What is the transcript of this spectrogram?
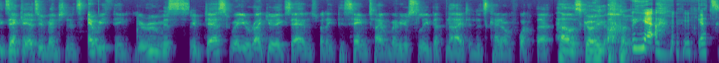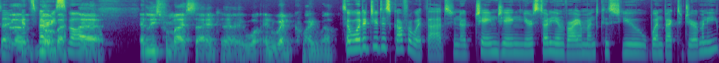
exactly as you mentioned, it's everything. Your room is your desk where you write your exams, but at the same time where you sleep at night, and it's kind of what the hell is going on. Yeah, it gets uh, um, gets very no, but, small. Uh, at least from my side, uh, it went quite well. So, what did you discover with that? You know, changing your study environment because you went back to Germany.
